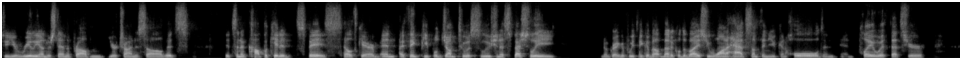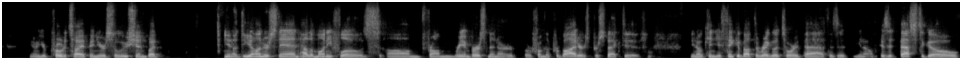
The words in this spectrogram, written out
do you really understand the problem you're trying to solve? It's it's in a complicated space, healthcare, and I think people jump to a solution, especially, you know, Greg. If we think about medical device, you want to have something you can hold and and play with. That's your, you know, your prototype and your solution. But you know, do you understand how the money flows um, from reimbursement or or from the provider's perspective? you know can you think about the regulatory path? Is it you know is it best to go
